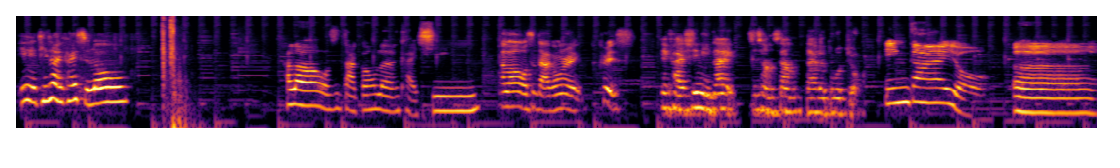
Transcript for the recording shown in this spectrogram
耶！T 台开始喽。Hello，我是打工人凯西。Hello，我是打工人 Chris。哎，凯西，你在职场上待了多久？应该有呃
